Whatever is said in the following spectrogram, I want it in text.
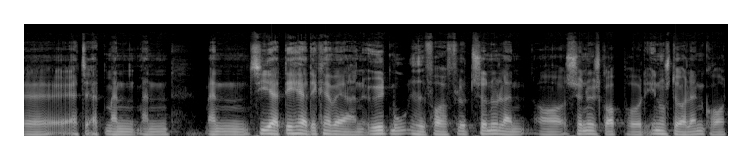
Øh, at at man, man, man siger, at det her det kan være en øget mulighed for at flytte Sønderland og Sønderjysk op på et endnu større landkort.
